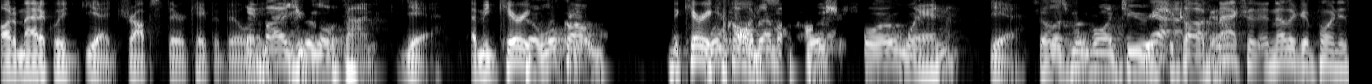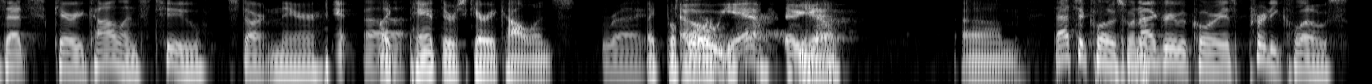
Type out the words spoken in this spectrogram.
automatically yeah drops their capability. It buys you a little time. yeah, I mean Kerry So we'll call the Kerry we'll call Collins. them a push or a win. yeah, So let's move on to Chicago. Max. Another good point is that's Kerry Collins too, starting there. Uh, like Panthers Kerry Collins right. like before. Oh yeah, there you, you go. know. um, That's a close one. I agree with Corey. It's pretty close.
